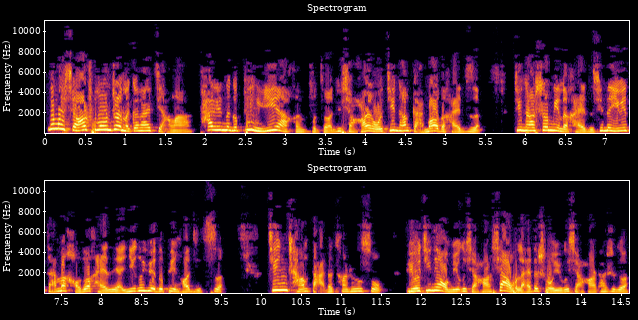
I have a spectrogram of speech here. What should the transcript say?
那么小儿抽动症呢，刚才讲了，他的那个病因啊很复杂，就小孩有经常感冒的孩子，经常生病的孩子，现在因为咱们好多孩子呀，一个月都病好几次，经常打的抗生素。比如今天我们有个小孩，下午来的时候有个小孩，他是个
